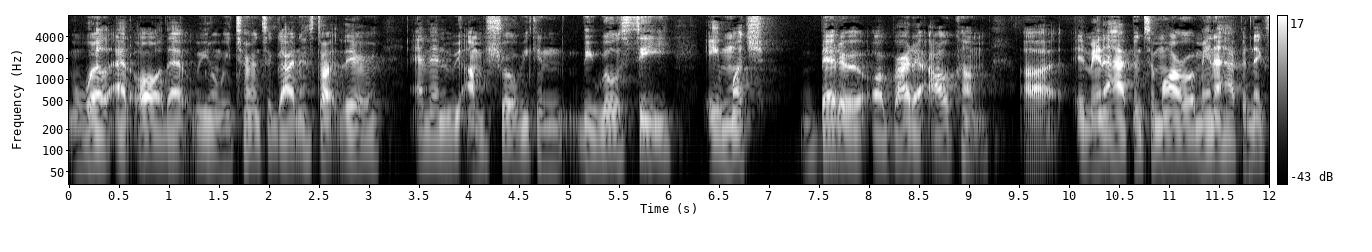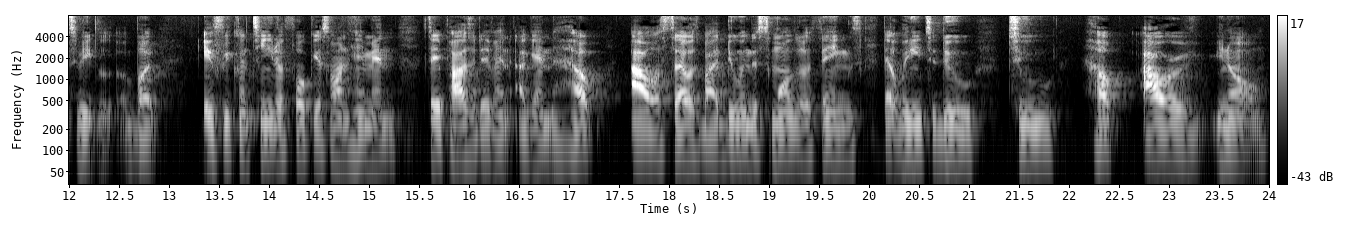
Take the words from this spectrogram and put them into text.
well at all, that you know we turn to God and start there, and then we, I'm sure we can, we will see a much better or brighter outcome. Uh, it may not happen tomorrow, it may not happen next week, but if we continue to focus on Him and stay positive, and again help ourselves by doing the small little things that we need to do to help our, you know,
